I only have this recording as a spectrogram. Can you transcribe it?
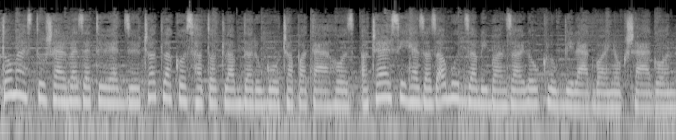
Tomás Tusel vezetőedző csatlakozhatott labdarúgó csapatához, a Chelseahez az Abu Zabiban zajló klubvilágbajnokságon.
